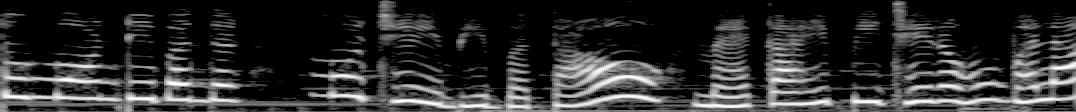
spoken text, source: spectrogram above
तो मोंटी बंदर, मुझे भी बताओ, मैं काहे पीछे रहूँ भला?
